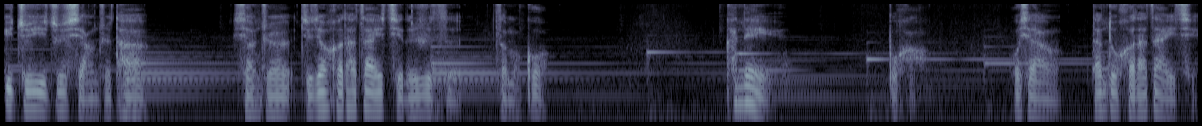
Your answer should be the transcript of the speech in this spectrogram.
一直一直想着他。想着即将和他在一起的日子怎么过？看电影不好，我想单独和他在一起，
